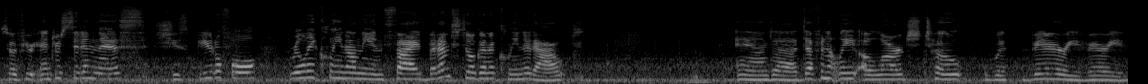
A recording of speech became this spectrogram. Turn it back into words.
So if you're interested in this, she's beautiful, really clean on the inside, but I'm still gonna clean it out. And uh, definitely a large tote with very, very,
